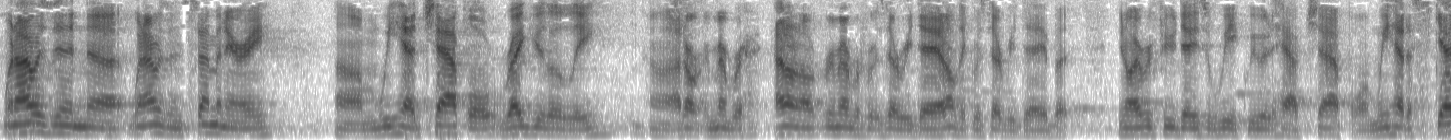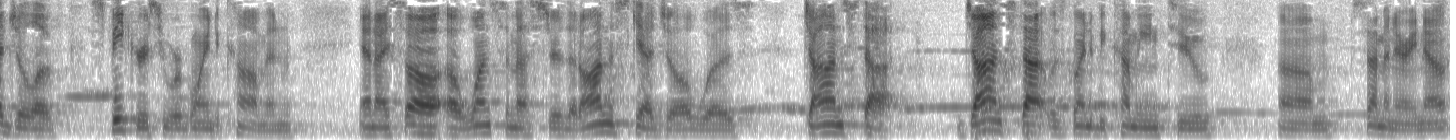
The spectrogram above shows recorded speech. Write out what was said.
When I was in, uh, when I was in seminary, um, we had chapel regularly. Uh, I don't remember. I don't remember if it was every day. I don't think it was every day, but you know, every few days a week we would have chapel, and we had a schedule of speakers who were going to come. And and I saw uh, one semester that on the schedule was John Stott. John Stott was going to be coming to um, seminary. Now,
